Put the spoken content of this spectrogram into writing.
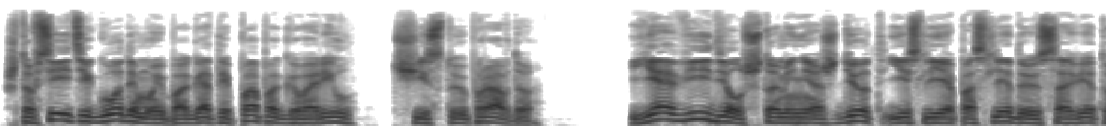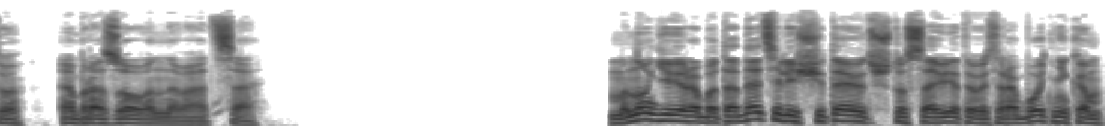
что все эти годы мой богатый папа говорил чистую правду. Я видел, что меня ждет, если я последую совету образованного отца. Многие работодатели считают, что советовать работникам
